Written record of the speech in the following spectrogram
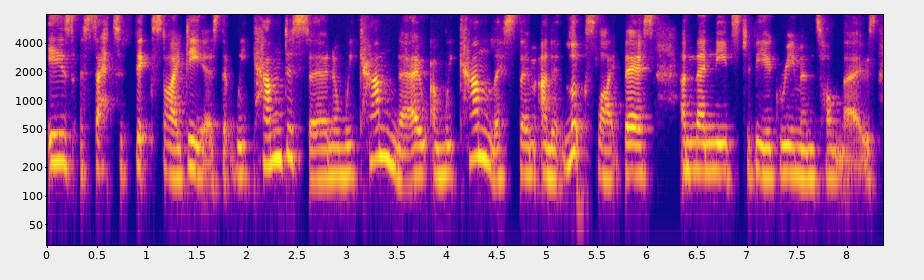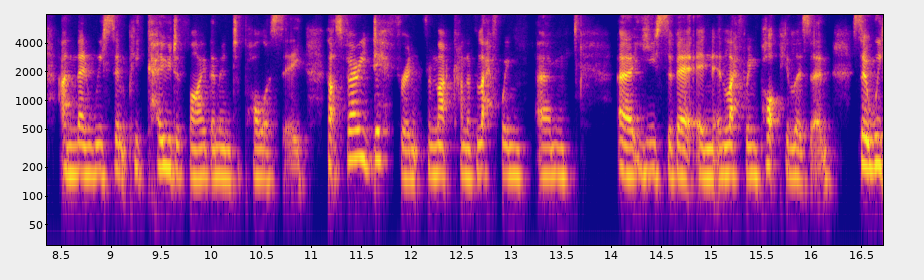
is a set of fixed ideas that we can discern and we can know and we can list them, and it looks like this, and there needs to be agreement on those. And then we simply codify them into policy. That's very different from that kind of left wing. Um, uh, use of it in, in left-wing populism. So we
